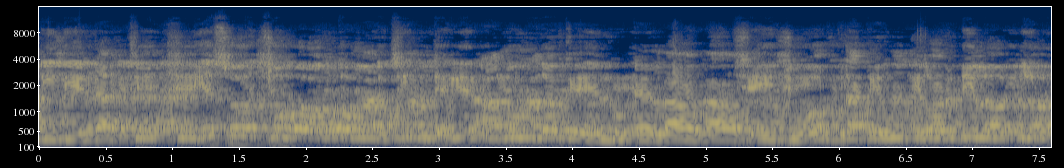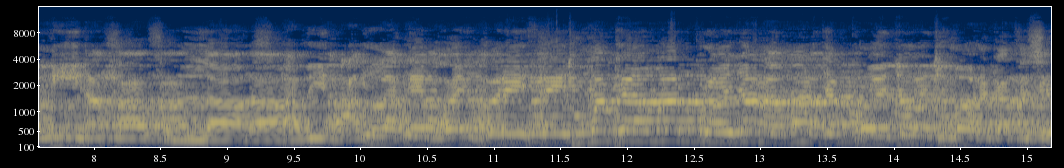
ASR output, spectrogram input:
পানি দিয়ে ডাকছে, এসো যুবক, তোমার জিন্দেগের আনন্দকে লুটে লাও সেই যুবকটাকে উত্তর দিল, ইন্নি আখাফুল্লাহ, আমি আল্লাহকে ভয় করে তোমাকে আমার প্রয়োজন, আমার যা প্রয়োজন, তোমার কাছে সে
